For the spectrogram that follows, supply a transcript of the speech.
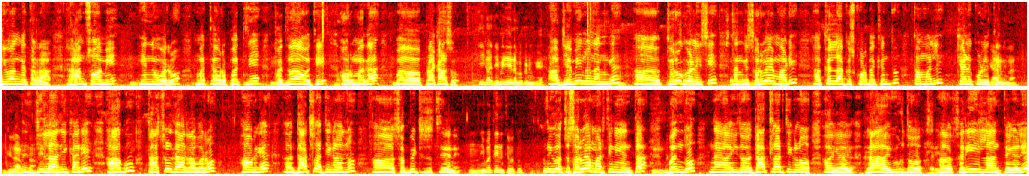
ದಿವಂಗತ ರಾಮಸ್ವಾಮಿ ಎನ್ನುವರು ಮತ್ತು ಅವರ ಪತ್ನಿ ಪದ್ಮಾವತಿ ಅವ್ರ ಮಗ ಪ್ರಕಾಶು. ಈಗ ಜಮೀನು ಏನಾಗಬೇಕು ನಿಮಗೆ? ಆ ಜಮೀನು ನನಗೆ ತಿರುಗೊಳಿಸಿ ನನಗೆ ಸರ್ವೆ ಮಾಡಿ ಕಲ್ಲು ಹಾಕಿಸ್ಕೊಡ್ಬೇಕೆಂದು ತಮ್ಮಲ್ಲಿ ಕೇಳಿಕೊಳ್ಳುತ್ತೇನೆ. ಜಿಲ್ಲಾಧಿಕಾರಿ ಹಾಗೂ ತಹಸೀಲ್ದಾರ್ ಅವರು ಅವ್ರಿಗೆ ದಾಖಲಾತಿಗಳನ್ನು ಇವತ್ತೇನಿತ್ತು ಇವತ್ತು? ಇವತ್ತು ಸರ್ವೆ ಮಾಡ್ತೀನಿ ಅಂತ ಬಂದು ನಾ ಇದು ದಾಖಲಾತಿಗಳು ಇವ್ರದ್ದು ಸರಿ. ಇಲ್ಲ ಅಂತ ಹೇಳಿ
